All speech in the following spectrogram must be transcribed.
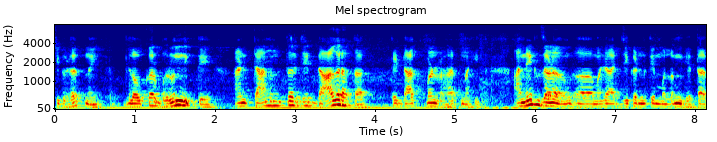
चिघळत नाही लवकर भरून निघते आणि त्यानंतर जे डाग राहतात ते डाग पण राहत नाहीत. अनेक जण माझ्या आजीकडनं ते मलम घेतात.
